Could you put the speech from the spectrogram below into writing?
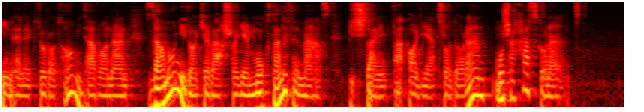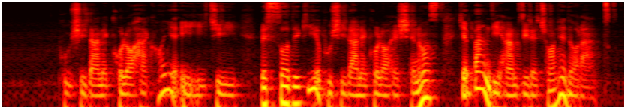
این الکترودها می توانند زمانی را که بخشای مختلف مغز بیشترین فعالیت را دارند مشخص کنند. پوشیدن کلاهک های EEG به سادگی پوشیدن کلاه شناست که بندی هم زیر چانه دارد.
